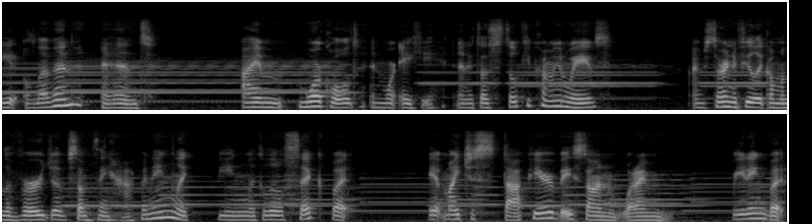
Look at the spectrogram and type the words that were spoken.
8:11 and I'm more cold and more achy and it does still keep coming in waves. I'm starting to feel like I'm on the verge of something happening, like being like a little sick, but it might just stop here based on what I'm reading, but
